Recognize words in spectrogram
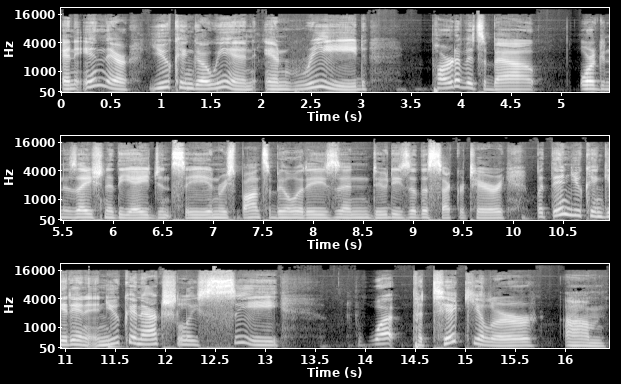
And in there, you can go in and read part of it's about organization of the agency and responsibilities and duties of the secretary. But then you can get in and you can actually see what particular um,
